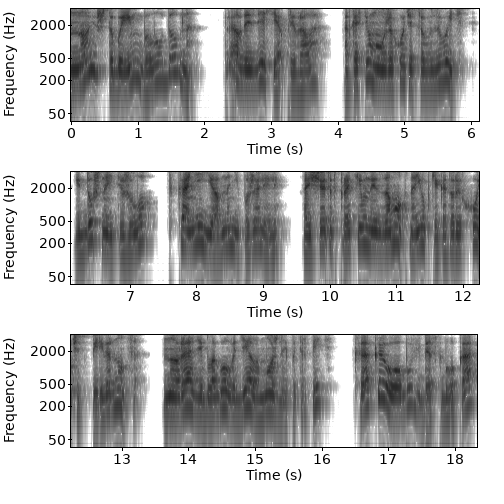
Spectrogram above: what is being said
но и чтобы им было удобно. Правда, здесь я приврала. От костюма уже хочется взвыть, и душно и тяжело. Ткани явно не пожалели. А еще этот противный замок на юбке, который хочет перевернуться. Но ради благого дела можно и потерпеть. Как и обувь без каблука,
